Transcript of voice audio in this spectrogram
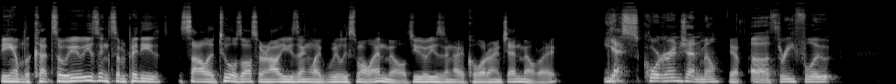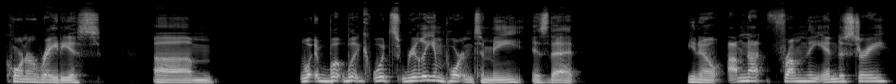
being able to cut. So we were using some pretty solid tools. Also, we're not using like really small end mills. You were using like a quarter inch end mill, right? Yes, quarter inch end mill. Yep. Uh, three flute, corner radius. Um, what, but what, what's really important to me is that, you know, I'm not from the industry,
